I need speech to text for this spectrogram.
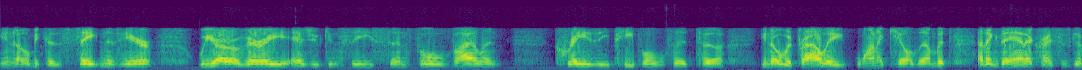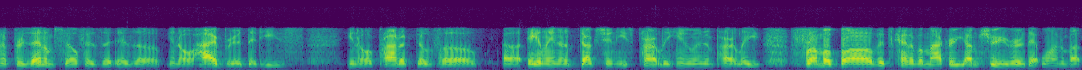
you know, because Satan is here. We are a very, as you can see, sinful, violent, crazy people that, uh, you know, would probably want to kill them. But I think the Antichrist is going to present himself as a, as a, you know, hybrid that he's, you know, a product of, uh, uh, alien abduction. He's partly human and partly from above. It's kind of a mockery. I'm sure you heard that one about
